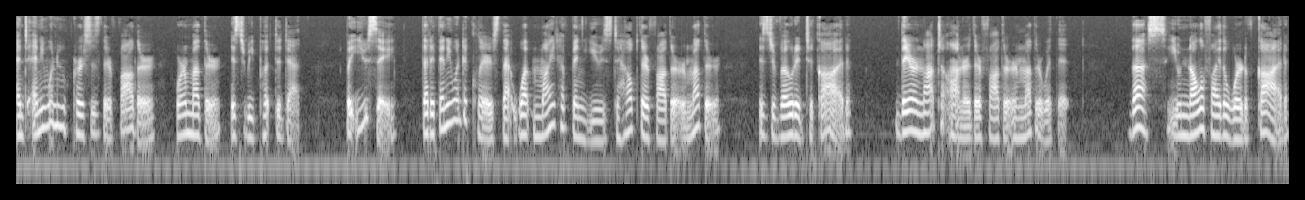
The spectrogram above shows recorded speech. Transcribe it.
and anyone who curses their father or mother is to be put to death. But you say that if anyone declares that what might have been used to help their father or mother is devoted to God, they are not to honor their father or mother with it. Thus you nullify the word of God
